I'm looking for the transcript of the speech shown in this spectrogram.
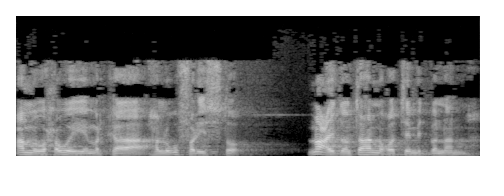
ama waxa weeye markaa ha lagu fadhiisto noocay doonto ha noqotee mid bannaan maaha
